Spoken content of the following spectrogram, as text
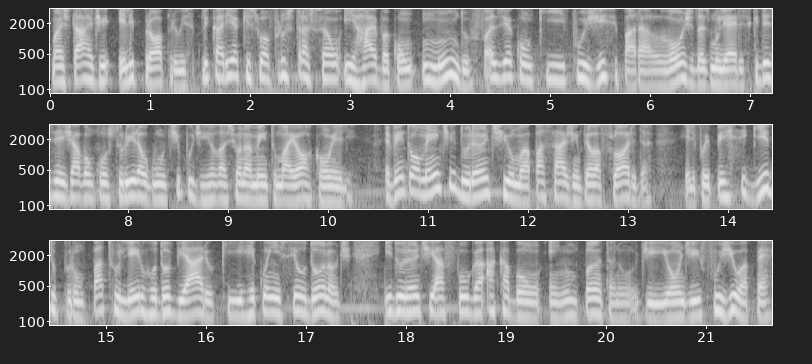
Mais tarde, ele próprio explicaria que sua frustração e raiva com o mundo fazia com que fugisse para longe das mulheres que desejavam construir algum tipo de relacionamento maior com ele. Eventualmente, durante uma passagem pela Flórida, ele foi perseguido por um patrulheiro rodoviário que reconheceu Donald e durante a fuga acabou em um pântano de onde fugiu a pé.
